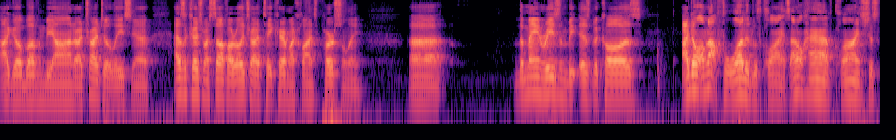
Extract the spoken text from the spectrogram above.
I go above and beyond, or I try to at least. You know, as a coach myself, I really try to take care of my clients personally. Uh, the main reason be- is because I don't. I'm not flooded with clients. I don't have clients just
